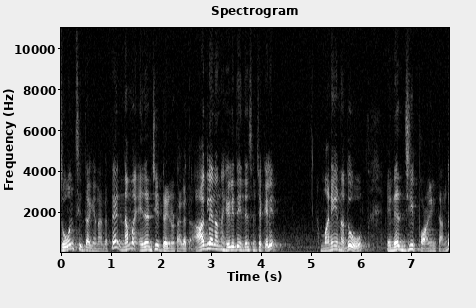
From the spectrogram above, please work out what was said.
ಝೋನ್ಸ್ ಇದ್ದಾಗ ಏನಾಗುತ್ತೆ, ನಮ್ಮ ಎನರ್ಜಿ ಡ್ರೈನ್ ಔಟ್ ಆಗುತ್ತೆ. ಆಗಲೇ ನಾನು ಹೇಳಿದ್ದೆ ಹಿಂದಿನ ಸಂಚಿಕೆಯಲ್ಲಿ ಮನೆ ಅನ್ನೋದು ಎನರ್ಜಿ ಪಾಯಿಂಟ್ ಅಂತ,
